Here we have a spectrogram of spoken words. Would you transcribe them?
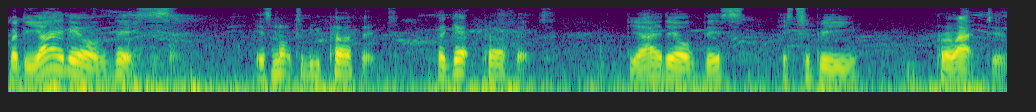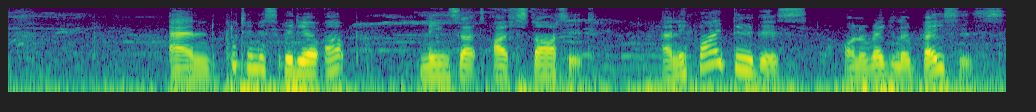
But the idea of this is not to be perfect. Forget perfect. The idea of this is to be proactive. And putting this video up means that I've started. And if I do this on a regular basis,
